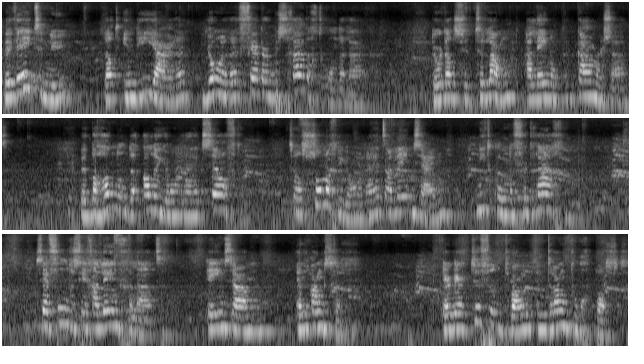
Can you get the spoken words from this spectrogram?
We weten nu dat in die jaren jongeren verder beschadigd konden raken. Doordat ze te lang alleen op hun kamer zaten. We behandelden alle jongeren hetzelfde. Terwijl sommige jongeren het alleen zijn niet konden verdragen. Zij voelden zich alleen gelaten, eenzaam en angstig. Er werd te veel dwang en drang toegepast.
